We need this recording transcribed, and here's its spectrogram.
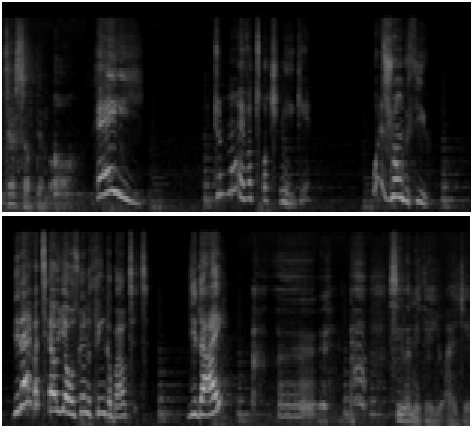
Sweetest of them all. Hey! Do not ever touch me again. What is wrong with you? Did I ever tell you I was going to think about it? Did I? See, let me tell you, IJ.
